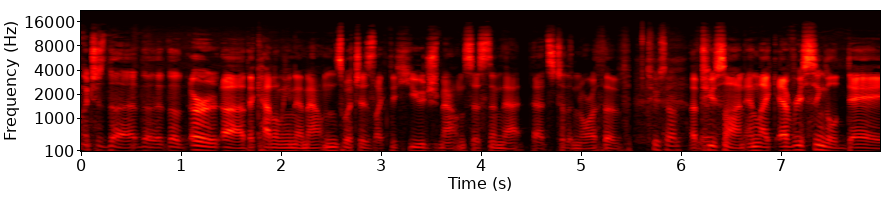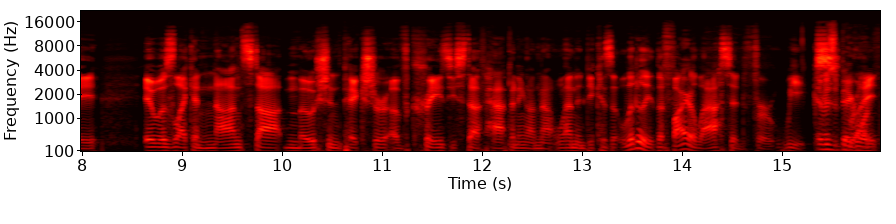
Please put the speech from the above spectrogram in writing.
which is the the the or uh, the Catalina Mountains, which is like the huge mountain system that that's to the north of Tucson. of Tucson, and like every single day, it was like a nonstop motion picture of crazy stuff happening on Mount Lemmon because it literally the fire lasted for weeks. It was a big one. right?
